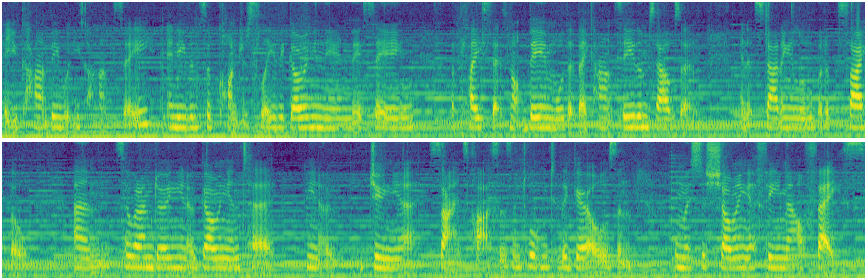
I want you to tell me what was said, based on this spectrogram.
that you can't be what you can't see. And even subconsciously, they're going in there and they're seeing a place that's not them or that they can't see themselves in. And it's starting a little bit of a cycle. Um, so what I'm doing, you know, going into, you know, junior science classes and talking to the girls and almost just showing a female face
